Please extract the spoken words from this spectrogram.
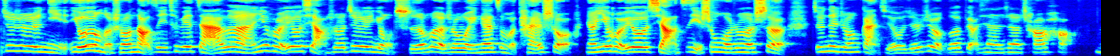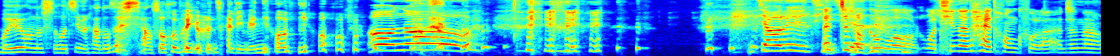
就是你游泳的时候脑子里特别杂乱，一会儿又想说这个泳池，或者说我应该怎么抬手，然后一会儿又想自己生活中的事儿。就那种感觉，我觉得这首歌表现的真的超好。我游泳的时候，基本上都在想，说会不会有人在里面尿尿。Oh no！焦虑体现。这首歌我我听的太痛苦了，真的。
